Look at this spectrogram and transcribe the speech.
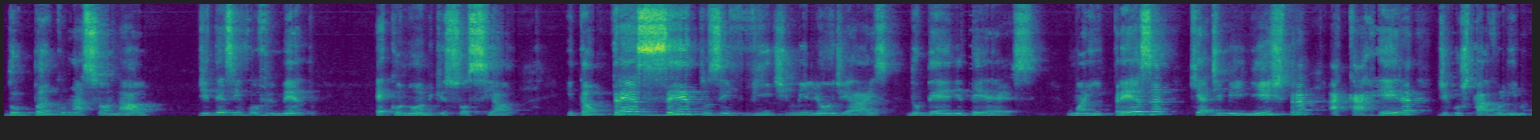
do Banco Nacional de Desenvolvimento Econômico e Social. Então, 320 milhões de reais do BNDES, uma empresa que administra a carreira de Gustavo Lima.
